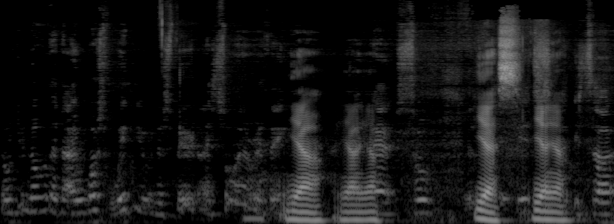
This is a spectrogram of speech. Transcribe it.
don't you know that I was with you in the spirit? I saw everything. Yeah. Yeah. Yeah. Uh, so Yes. It's, Yeah, yeah. It's a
